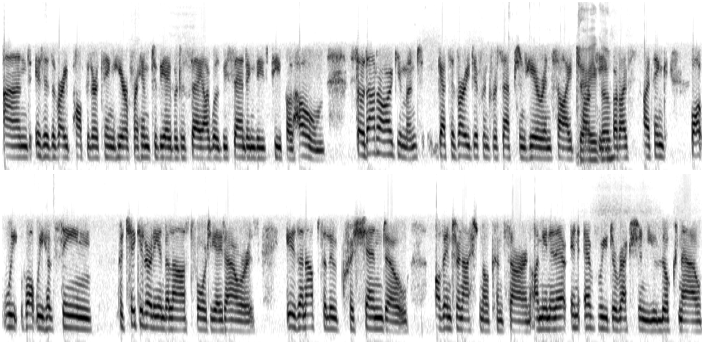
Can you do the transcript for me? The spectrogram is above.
And it is a very popular thing here for him to be able to say, I will be sending these people home. So that argument gets a very different reception here inside there Turkey. But I, I think what we, what we have seen particularly in the last 48 hours, is an absolute crescendo of international concern. I mean, in, in every direction you look now,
